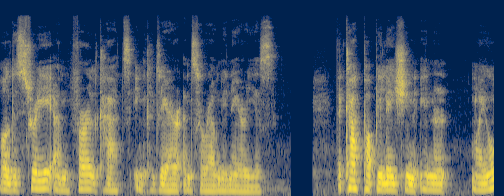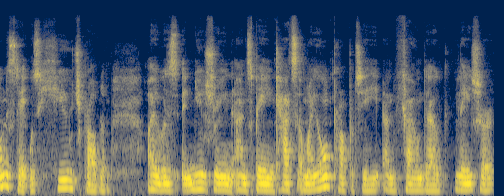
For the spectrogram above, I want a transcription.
all the stray and feral cats in Kildare and surrounding areas. The cat population in my own estate was a huge problem. I was neutering and spaying cats on my own property and found out later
